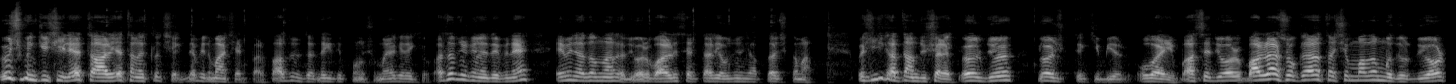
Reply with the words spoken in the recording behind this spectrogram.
3000 kişiyle tarihe tanıklık şeklinde bir manşet var. Fazla üzerinde gidip konuşmaya gerek yok. Atatürk'ün hedefine emin adımlarla diyor Vali Settar Yavuz'un yaptığı açıklama. Beşinci kattan düşerek öldü. Gölcük'teki bir olayı bahsediyor. Barlar sokağa taşınmalı mıdır diyor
